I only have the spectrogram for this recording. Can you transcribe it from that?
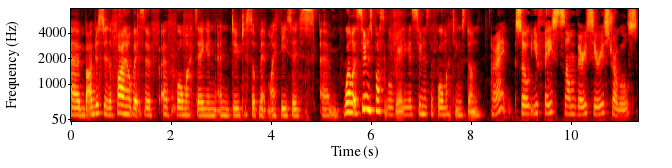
Um, but I'm just in the final bits of, of formatting and, and due to submit my thesis. Um, well, as soon as possible, really, as soon as the formatting's done. All right. So you faced some very serious struggles,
